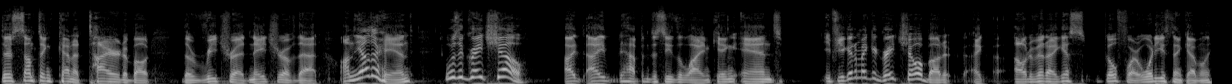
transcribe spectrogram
There's something kind of tired about the retread nature of that. On the other hand, it was a great show. I, I happened to see The Lion King, and if you're going to make a great show about it, I, out of it, I guess go for it. What do you think, Emily?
